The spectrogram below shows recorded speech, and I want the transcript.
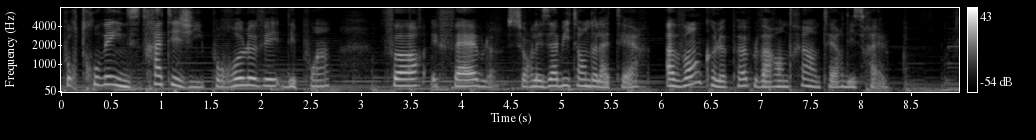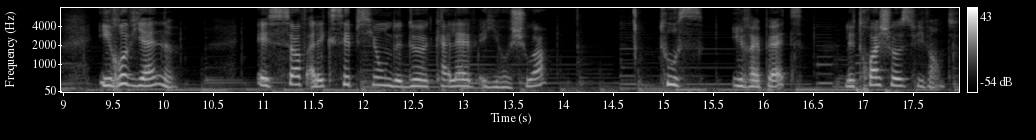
pour trouver une stratégie pour relever des points forts et faibles sur les habitants de la terre avant que le peuple va rentrer en terre d'Israël. Ils reviennent et sauf à l'exception de deux, Caleb et Yehoshua, tous ils répètent les trois choses suivantes.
